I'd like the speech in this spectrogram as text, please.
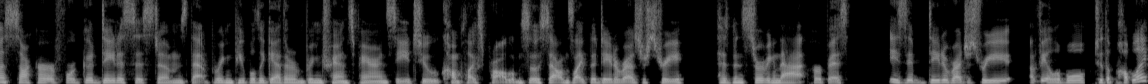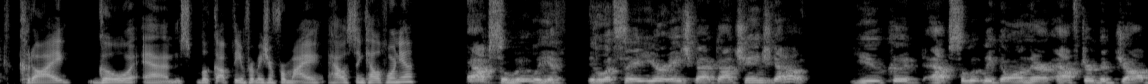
a sucker for good data systems that bring people together and bring transparency to complex problems. So it sounds like the data registry has been serving that purpose. Is it data registry available to the public? Could I go and look up the information for my house in California? Absolutely. If let's say your HVAC got changed out, you could absolutely go on there after the job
